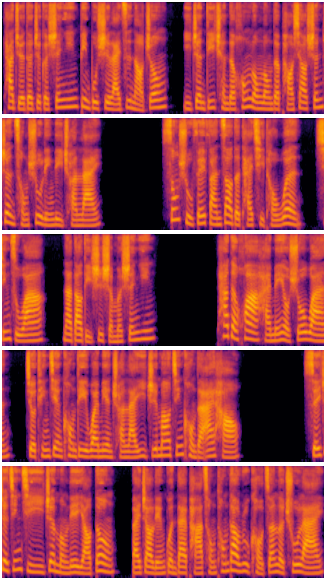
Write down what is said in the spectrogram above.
他觉得这个声音并不是来自脑中。一阵低沉的轰隆隆的咆哮声正从树林里传来。松鼠飞烦躁的抬起头问：“星族啊，那到底是什么声音？”他的话还没有说完，就听见空地外面传来一只猫惊恐的哀嚎。随着荆棘一阵猛烈摇动，白爪连滚带爬从通道入口钻了出来。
